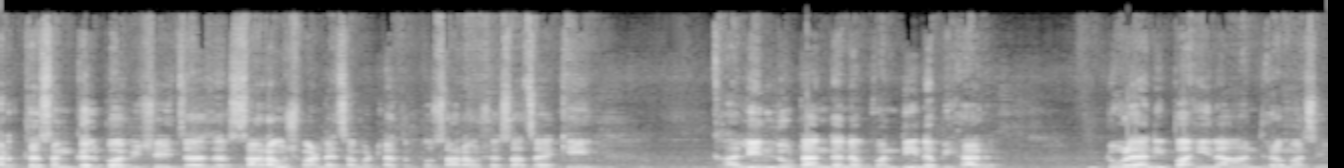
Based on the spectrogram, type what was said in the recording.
अर्थसंकल्पाविषयीचा जर सारांश मांडायचा म्हटला तर तो सारांश असाच आहे की घालीन लोटांगण वंदीन बिहार डोळ्यांनी पाहिना आंध्र माझे.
